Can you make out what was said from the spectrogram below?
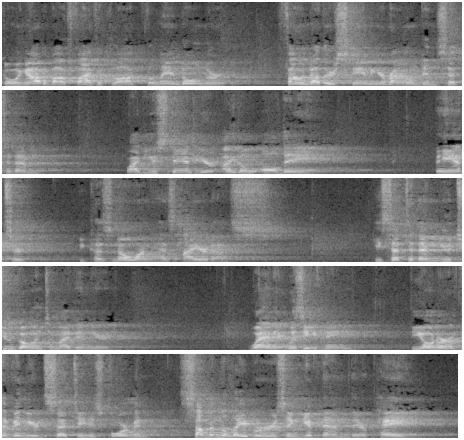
Going out about five o'clock, the landowner found others standing around, and said to them, Why do you stand here idle all day? They answered, Because no one has hired us. He said to them, You too go into my vineyard. When it was evening, the owner of the vineyard said to his foreman, Summon the laborers and give them their pay,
